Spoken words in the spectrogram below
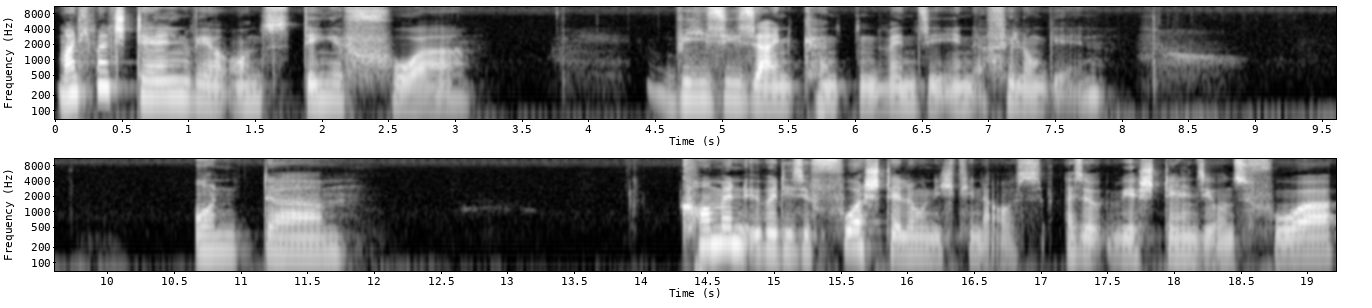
Manchmal stellen wir uns Dinge vor, wie sie sein könnten, wenn sie in Erfüllung gehen. Und äh, kommen über diese Vorstellung nicht hinaus. Also wir stellen sie uns vor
